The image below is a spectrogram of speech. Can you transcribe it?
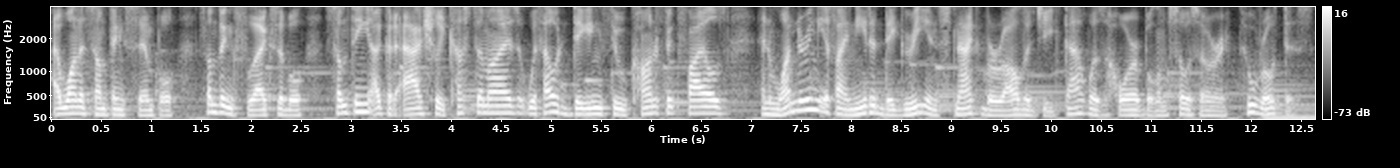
I wanted something simple, something flexible, something I could actually customize without digging through config files and wondering if I need a degree in snack barology. That was horrible, I'm so sorry. Who wrote this?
